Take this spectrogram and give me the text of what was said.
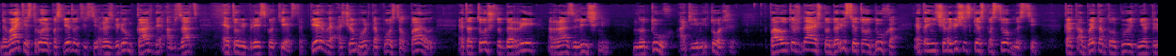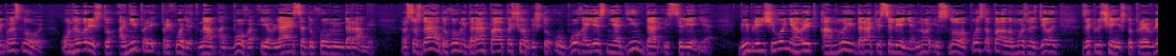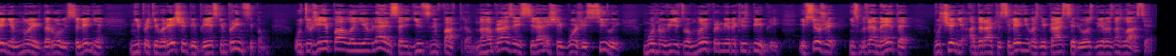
Давайте строй последовательности разберем каждый абзац этого библейского текста. Первое, о чем говорит апостол Павел, это то, что дары различны, но Дух один и тот же. Павел утверждает, что дары Святого Духа – это не человеческие способности, как об этом толкуют некоторые богословы. Он говорит, что они при, приходят к нам от Бога и являются духовными дарами. Рассуждая о духовных дарах, Павел подчеркивает, что у Бога есть не один дар исцеления. Библия ничего не говорит о многих дарах исцеления, но из слова апостола Павла можно сделать заключение, что проявление многих даров исцеления не противоречит библейским принципам – Утверждение Павла не является единственным фактором. Многообразие исцеляющей Божьей силы можно увидеть во многих примерах из Библии. И все же, несмотря на это, в учении о дарах исцеления возникают серьезные разногласия.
